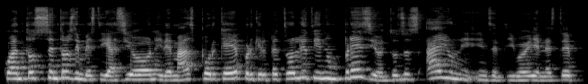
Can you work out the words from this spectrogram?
¿Cuántos centros de investigación y demás? ¿Por qué? Porque el petróleo tiene un precio, entonces hay un incentivo y en este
